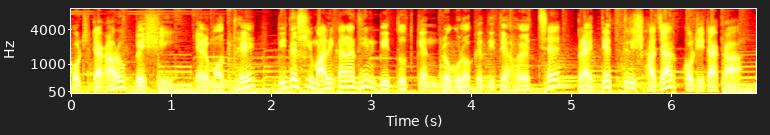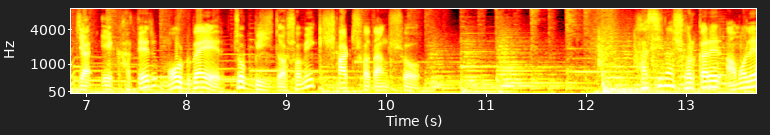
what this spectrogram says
কোটি টাকারও বেশি। এর মধ্যে বিদেশি মালিকানাধীন বিদ্যুৎ কেন্দ্রগুলোকে দিতে হয়েছে প্রায় তেত্রিশ হাজার কোটি টাকা, যা এ খাতের মোট ব্যয়ের চব্বিশ দশমিক ষাট শতাংশ। হাসিনা সরকারের আমলে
